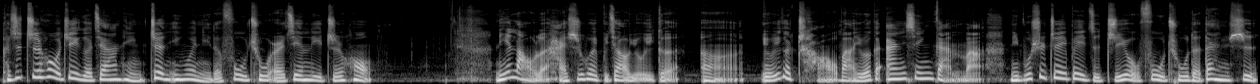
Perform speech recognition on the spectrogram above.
可是之后这个家庭正因为你的付出而建立之后。你老了还是会比较有一个呃，有一个巢吧，有一个安心感吧。你不是这辈子只有付出的，但是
